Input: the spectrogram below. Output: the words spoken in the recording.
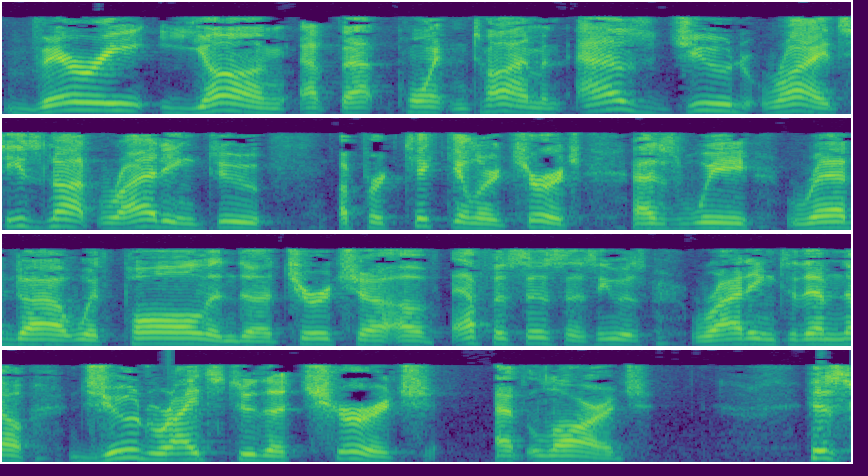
very young at that point in time. And as Jude writes, he's not writing to a particular church, as we read uh, with Paul in the church uh, of Ephesus as he was writing to them. No, Jude writes to the church at large. His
